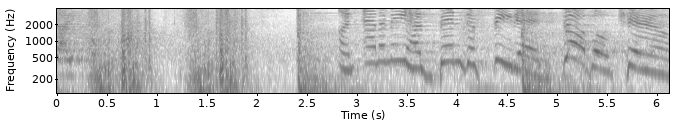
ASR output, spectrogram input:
จ้า An enemy has been defeated. Double kill.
